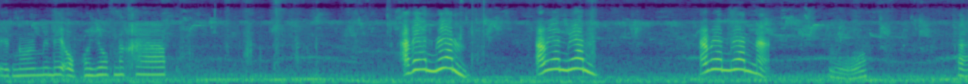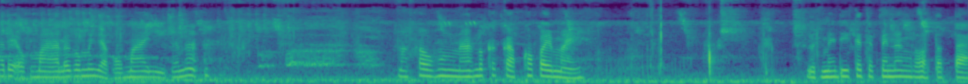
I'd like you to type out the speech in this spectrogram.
เด็กน้อยไม่ได้อพยพนะครับเอาเวียนเวียนเอาเวียนเวียนเอาเวียนเวียนน่ะโหถ้าได้ออกมาแล้วก็ไม่อยากออกมาอีกแล้วนะ มาเข้าห้องน้ำแล้วก็กลับเข้าไปใหม่หยุดไม่ดีก็จะไปนั่งรอตาตา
